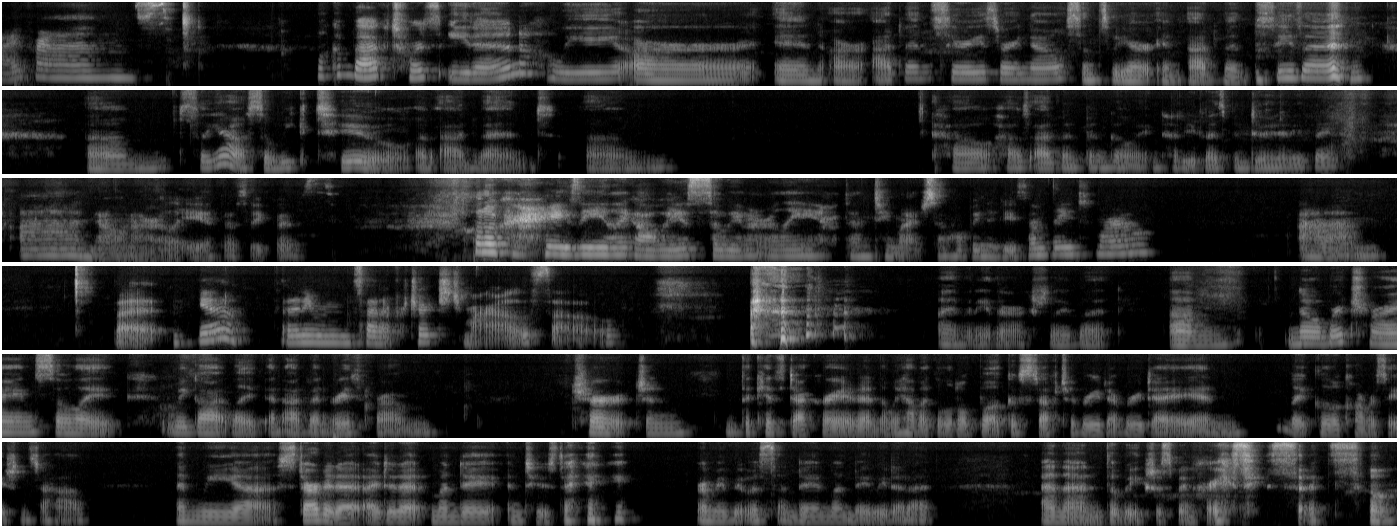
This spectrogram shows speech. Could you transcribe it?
Hi, friends. welcome back towards Eden. We are in our Advent series right now since we are in Advent season. Um, so yeah, so week two of Advent. Um, how how's Advent been going? Have you guys been doing anything? Uh, no, not really. This week was a little crazy, like always. So we haven't really done too much. So I'm hoping to do something tomorrow. Um, but yeah, I didn't even sign up for church tomorrow. So I haven't either actually, but um no, we're trying. So like we got like an Advent wreath from church and the kids decorated it and then we have like a little book of stuff to read every day and like little conversations to have. And we uh started it. I did it Monday and Tuesday. or maybe it was Sunday and Monday we did it. And then the week's just been crazy since. So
